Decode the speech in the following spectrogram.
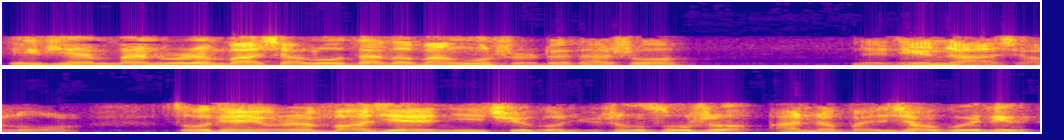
一天，班主任把小鹿带到办公室，对他说：“你听着，小鹿，昨天有人发现你去过女生宿舍，按照本校规定，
